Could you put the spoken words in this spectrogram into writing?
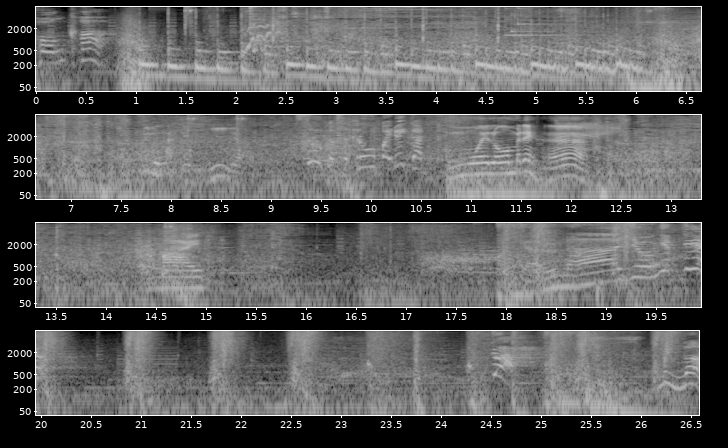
ของข้าขึ้นละไอ้เหี้ยสู้กับศัตรูไปด้วยกันมวยโลมไม่ได้เออบายกรุณาอยู่เงียบเงียบ น่า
